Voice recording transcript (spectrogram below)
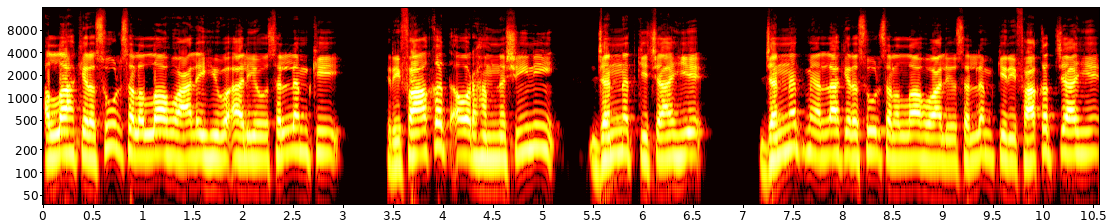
اللہ کے رسول صلی اللہ علیہ وآلہ وسلم کی رفاقت اور ہم نشینی جنت کی چاہیے۔ جنت میں اللہ کے رسول صلی اللہ علیہ وسلم کی رفاقت چاہیے۔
